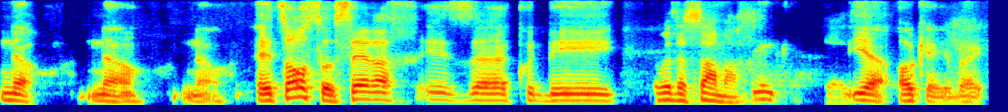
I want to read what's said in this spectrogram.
No, no, no. It's also Serach is uh, could be with a samach. Yeah. Okay. Right.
